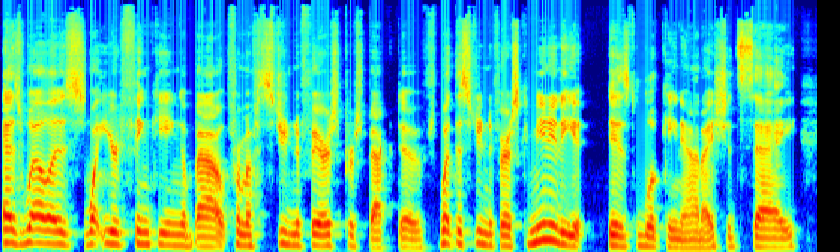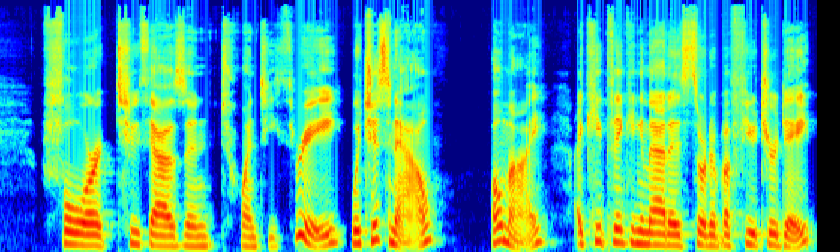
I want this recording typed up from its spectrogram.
as well as what you're thinking about from a student affairs perspective, what the student affairs community is looking at, I should say for 2023, which is now. Oh my. I keep thinking that is sort of a future date,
